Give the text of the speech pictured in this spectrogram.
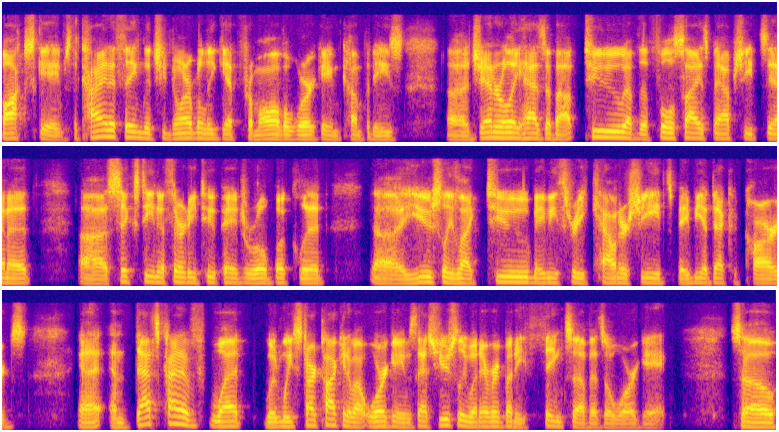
box games, the kind of thing that you normally get from all the war game companies. Uh, generally has about two of the full size map sheets in it, uh, 16 to 32 page rule booklet, uh, usually like two, maybe three counter sheets, maybe a deck of cards. And, that's kind of what, when we start talking about war games, that's usually what everybody thinks of as a war game. So,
